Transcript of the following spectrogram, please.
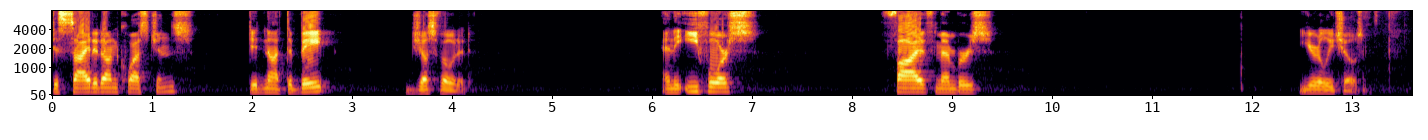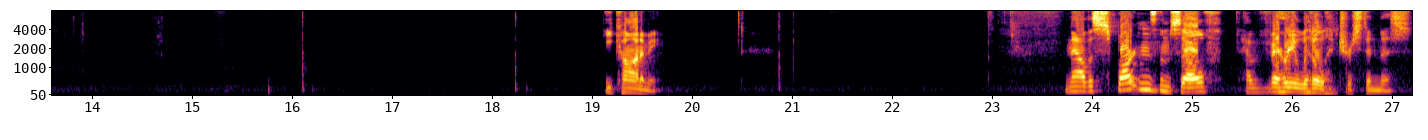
decided on questions, did not debate, just voted. And the Ephors, five members, yearly chosen. Economy. Now, the Spartans themselves have very little interest in this.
